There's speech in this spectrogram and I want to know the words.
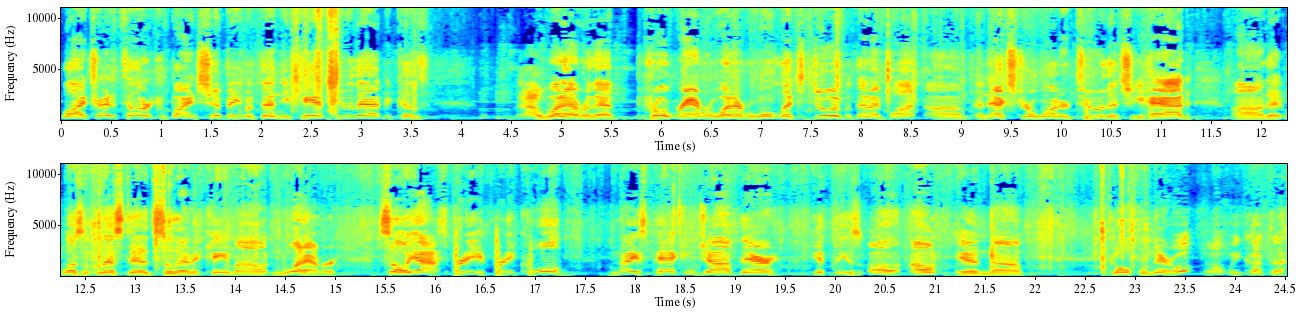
well, I tried to tell her combined shipping, but then you can't do that because uh, whatever that program or whatever won't let you do it. But then I bought um, an extra one or two that she had uh, that wasn't listed, so then it came out and whatever. So yeah, it's pretty pretty cool. Nice packing job there. Get these all out and uh, go from there. Oh, oh, we cut the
